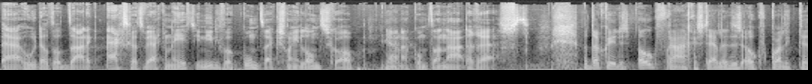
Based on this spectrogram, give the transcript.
ja, hoe dat, dat dadelijk echt gaat werken, dan heeft hij in ieder geval context van je landschap. Ja. En dan komt daarna de rest. Want dan kun je dus ook vragen stellen, dus ook kwalita-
